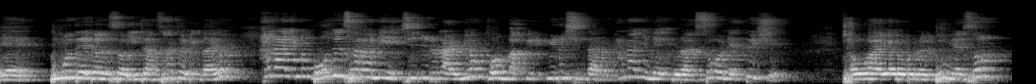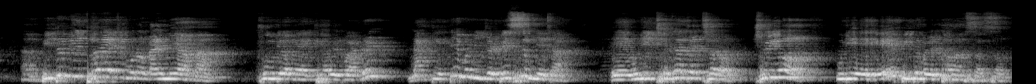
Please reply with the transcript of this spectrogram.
예, 디모데전서 2장 4절인가요? 하나님은 모든 사람이 진리를 알며 구원받기를 이루신다는 하나님의 그러한 소원의 뜻이 저와 여러분을 통해서 아, 믿음이 더해짐으로 말미암아 구령의 결과를 낳기 때문인 줄 믿습니다. 예, 우리 제자들처럼 주여 우리에게 믿음을 더하소서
